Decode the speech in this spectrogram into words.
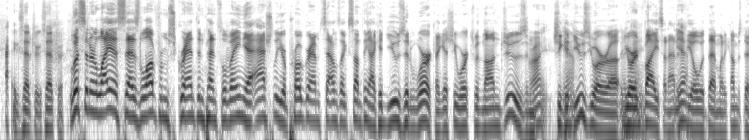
etc., etc. Listener Leia says, "Love from Scranton, Pennsylvania. Ashley, your program sounds like something I could use at work. I guess she works with non-Jews, and Right, she could yeah. use your uh, your Okay. advice on how to Yeah. deal with them when it comes to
